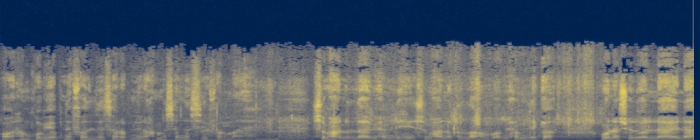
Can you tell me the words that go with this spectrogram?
اور ہم کو بھی اپنے فضل سے اور اپنی رحمت سے نصیب فرمائے۔ سبحان اللہ بحمدہ سبحان اللہ وبحمدک ونشهد ان لا اله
